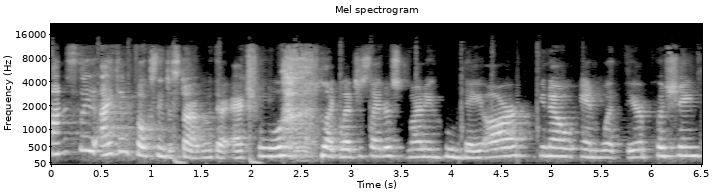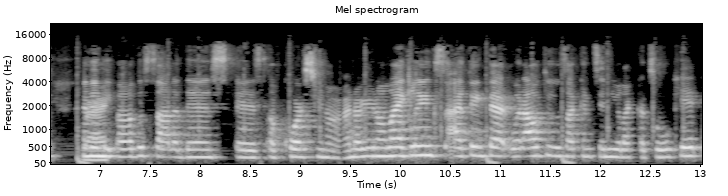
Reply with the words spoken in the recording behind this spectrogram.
Honestly, I think folks need to start with their actual like legislators, learning who they are, you know, and what they're pushing. And right. then the other side of this is, of course, you know, I know you don't like links. I think that what I'll do is I continue like a toolkit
